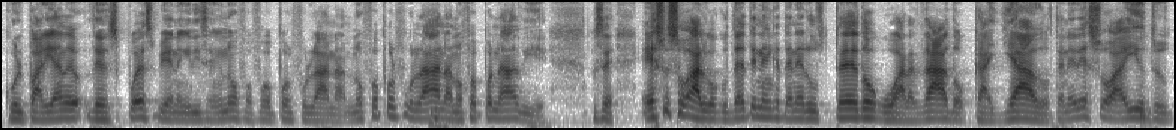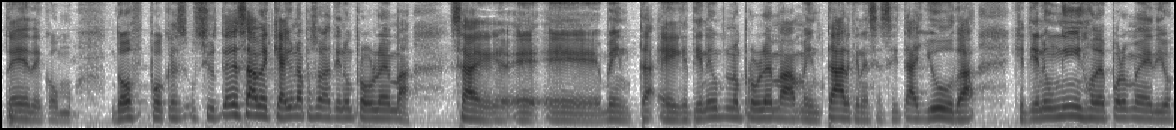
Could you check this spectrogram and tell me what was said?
culparían, después vienen y dicen, no, fue, fue, por fulana, no fue por fulana, no fue por nadie. Entonces, eso es algo que ustedes tienen que tener ustedes dos guardados, callados, tener eso ahí entre ustedes como dos, porque si ustedes saben que hay una persona que tiene un problema, eh, eh, eh, que tiene un problema mental, que necesita ayuda, que tiene un hijo de por medio,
